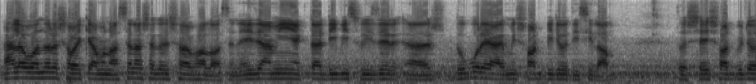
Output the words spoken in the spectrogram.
হ্যালো বন্ধুরা, সবাই কেমন আছেন? আশা করি সবাই ভালো আছেন। এই যে আমি একটা ডিবি সুইজের দুপুরে আমি শর্ট ভিডিও দিছিলাম। তো সেই শর্ট ভিডিও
